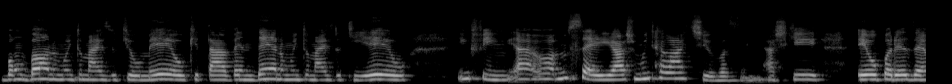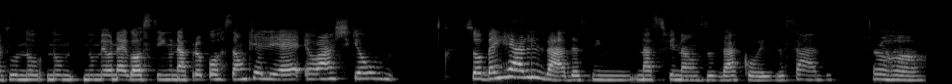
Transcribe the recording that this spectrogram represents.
bombando muito mais do que o meu, que está vendendo muito mais do que eu. Enfim, é, eu não sei, eu acho muito relativo, assim. Acho que eu, por exemplo, no, no, no meu negocinho, na proporção que ele é, eu acho que eu sou bem realizada, assim, nas finanças da coisa, sabe? Uhum.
